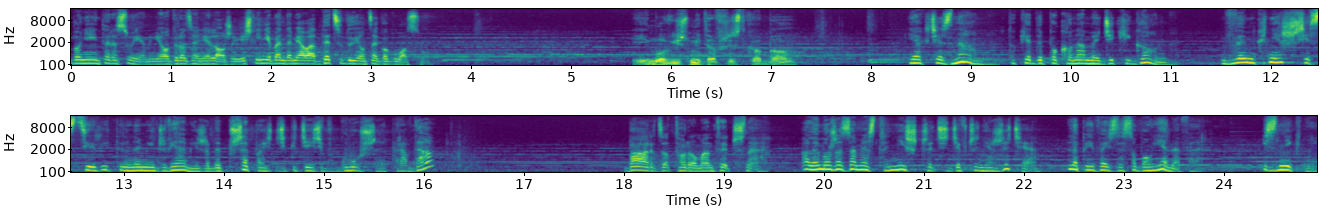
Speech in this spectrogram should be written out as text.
bo nie interesuje mnie odrodzenie loży, jeśli nie będę miała decydującego głosu. I mówisz mi to wszystko, bo... Jak cię znam, to kiedy pokonamy dziki gon, wymkniesz się z Ciri tylnymi drzwiami, żeby przepaść gdzieś w głuszy, prawda? Bardzo to romantyczne, ale może zamiast niszczyć dziewczynie życie, lepiej weź ze sobą Yennefer i zniknij.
